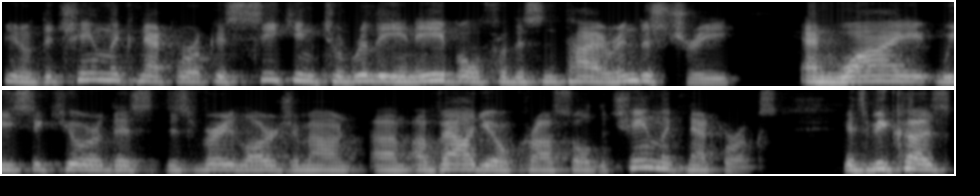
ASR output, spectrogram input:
you know the Chainlink network is seeking to really enable for this entire industry and why we secure this, this very large amount um, of value across all the Chainlink networks. It's because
